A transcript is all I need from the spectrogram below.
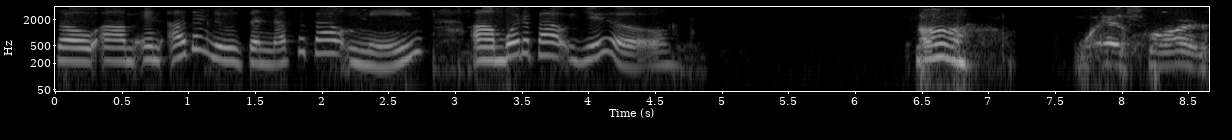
So, um in other news, enough about me. Um what about you? Uh, well, as far as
